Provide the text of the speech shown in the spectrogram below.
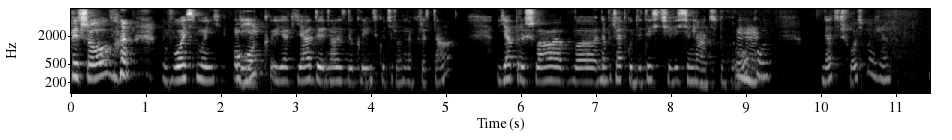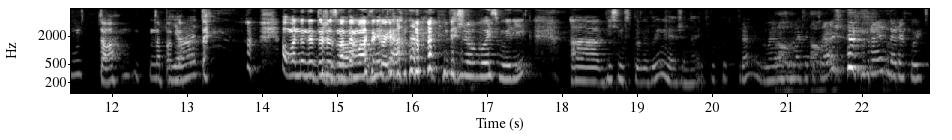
пішов восьмий рік, як я доєдналась до Українського Червоного Хреста. Я прийшла в на початку 2018 року. Мгм. Да, це ж восьмий вже. Так, напевно. П'ять, У мене не дуже з математикою. не. Пішов восьмий рік. А вісім з половиною вже навіть виходить. Правильно? Моя математика правильно. правильно, рахується.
